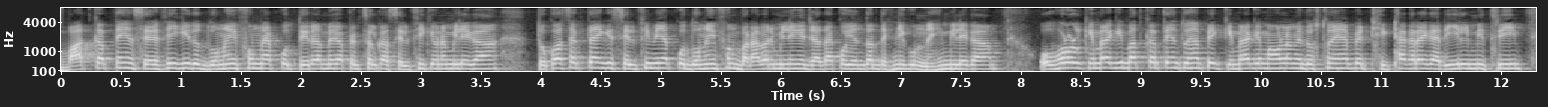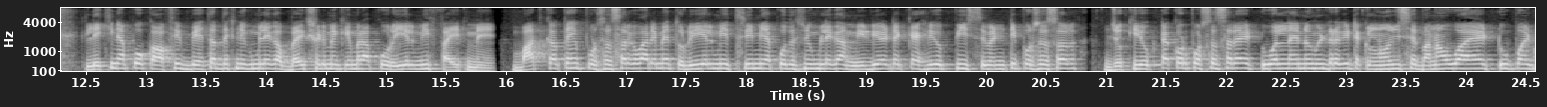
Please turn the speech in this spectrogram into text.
बात करते हैं सेल्फी की तो दोनों ही फ़ोन में आपको तेरह मेगापिक्सल का सेल्फी कैमरा मिलेगा? तो कह सकते हैं कि सेल्फी में आपको दोनों ही फ़ोन बराबर मिलेंगे, ज़्यादा कोई अंतर देखने को नहीं मिलेगा। ओवरऑल कैमरा की बात करते हैं तो यहाँ पे कैमरा के मामले में दोस्तों यहाँ पे ठीक ठाक रहेगा रियल मी थ्री लेकिन आपको काफ़ी बेहतर देखने को मिलेगा। बैक साइड में कैमरा आपको रियल मी फाइव में। बात करते हैं प्रोसेसर के बारे में तो रियल मी थ्री में आपको देखने को मिलेगा मीडिया टेक का हीरो पी प्रोसेसर जो कि ओक्टा कोर प्रोसेसर है ट्वेल्व नाइनोमीटर की टेक्नोलॉजी से बना हुआ है टू पॉइंट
